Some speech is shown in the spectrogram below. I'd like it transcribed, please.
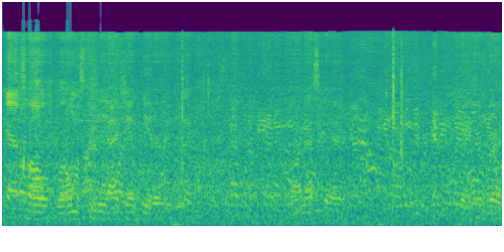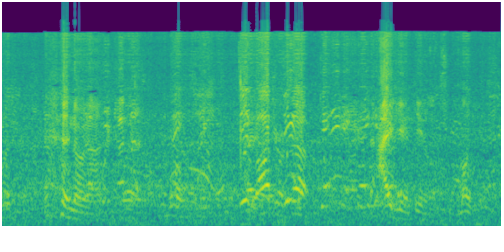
So we're almost to the IGN theater. Oh, that's good. Getting converted. no, not. Roger, what's up? The IGN theater is humongous.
